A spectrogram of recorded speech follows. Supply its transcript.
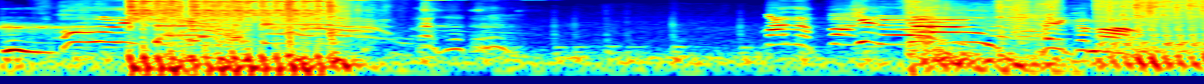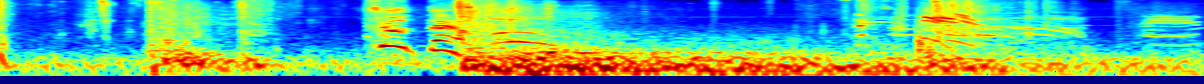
Holy cow! Motherfucker! Take him out. Shoot them. Aim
